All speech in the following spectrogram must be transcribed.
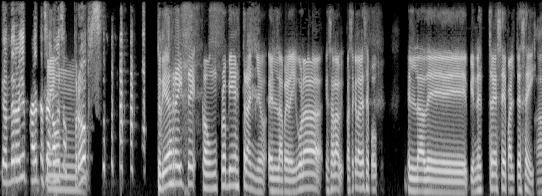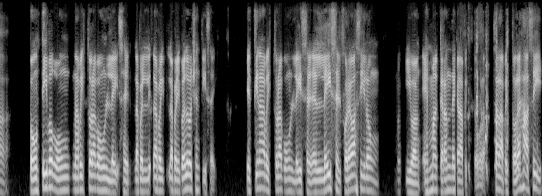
¿de dónde rayos esta gente sacó esos props? ¿Tú quieres reírte con un prop bien extraño en la película, que esa la, parece que la vi hace poco, en la de Viernes 13, parte 6, Ah, con un tipo con una pistola con un laser, la, la, la película del 86. Y él tiene la pistola con un laser. El laser, fuera de vacilón, Iván, es más grande que la pistola. O sea, la pistola es así,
